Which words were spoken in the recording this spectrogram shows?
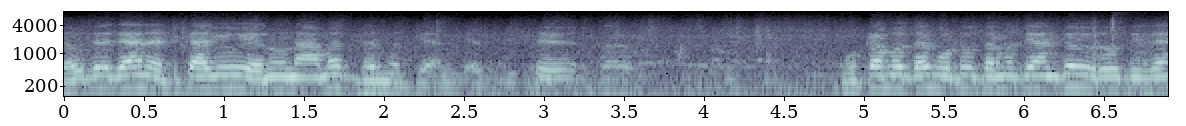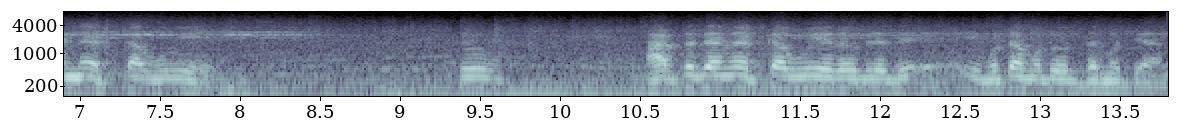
રૌદ્ર ધ્યાન અટકાવ્યું એનું નામ જ ધર્મ ધ્યાન. મોટામાં ધર્મ મોટું ધર્મ ધ્યાન કહ્યું રૌદ્ર ધ્યાન ને અટકાવવું એ. આર્ત ધ્યાન અટકાવવું એ રૌદ્ર એ મોટા મોટું ધર્મ ધ્યાન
